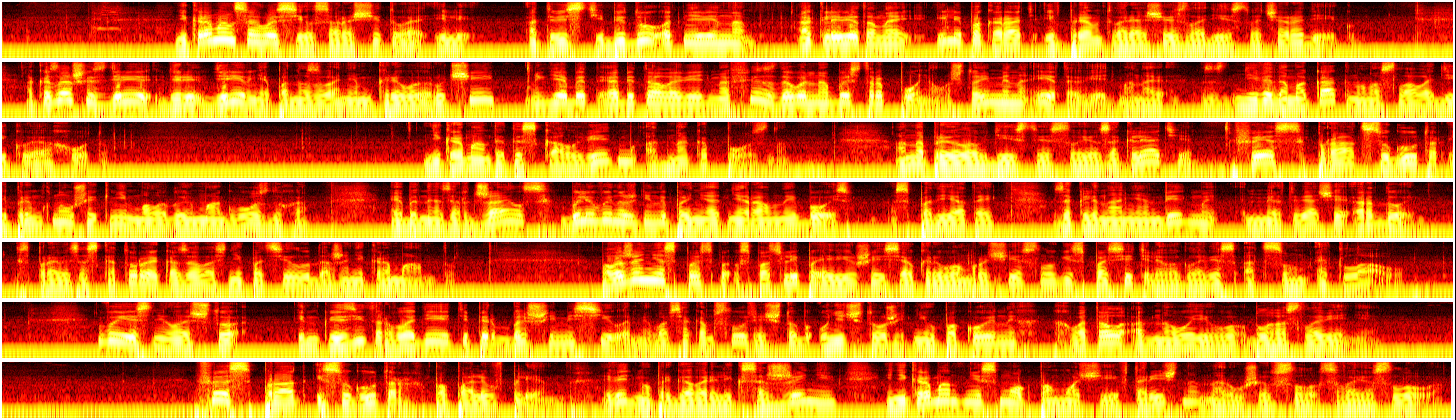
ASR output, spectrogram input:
Некроман согласился, рассчитывая или отвести беду от невинно оклеветанной, или покарать и впрямь творящую злодейство чародейку. Оказавшись в деревне под названием Кривой ручей, где обитала ведьма, Фес довольно быстро понял, что именно эта ведьма, неведомо как, но наслала дикую охоту. Некромант отыскал ведьму, однако поздно. Она привела в действие свое заклятие. Фес, Прат, Сугутер и примкнувший к ним молодой маг воздуха Эбенезер Джайлз были вынуждены принять неравный бой с подъятой заклинанием ведьмы мертвячей ордой, справиться с которой оказалось не под силу даже некроманту. Положение спасли появившиеся в Кривом ручье слуги Спасителя во главе с отцом Этлау. Выяснилось, что инквизитор владеет теперь большими силами, во всяком случае, чтобы уничтожить неупокоенных, хватало одного его благословения – Фесс, Прад и Сугутер попали в плен. Ведьму приговорили к сожжению, и некромант не смог помочь ей вторично, нарушив свое слово.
